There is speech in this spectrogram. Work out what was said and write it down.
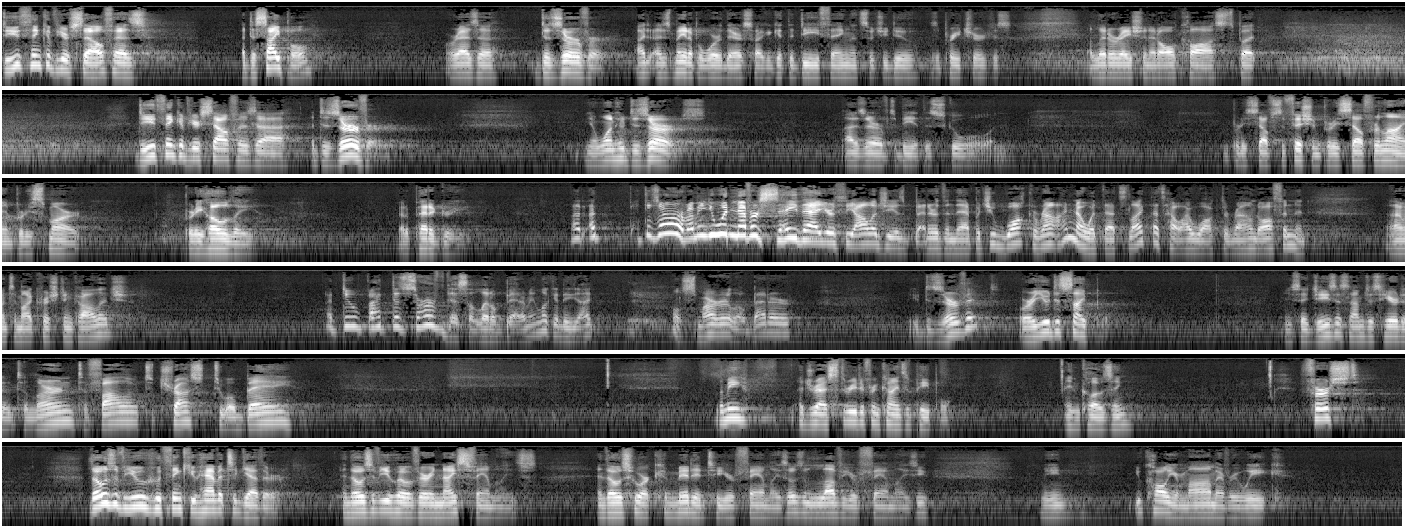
Do you think of yourself as a disciple or as a deserver? I, I just made up a word there so I could get the D thing. That's what you do as a preacher, just alliteration at all costs. But do you think of yourself as a, a deserver? You know, one who deserves. I deserve to be at this school. And I'm pretty self sufficient, pretty self reliant, pretty smart, pretty holy. Got a pedigree. I, I, deserve. I mean, you would never say that your theology is better than that, but you walk around. I know what that's like. That's how I walked around often. And I went to my Christian college. I do. I deserve this a little bit. I mean, look at these. I, a little smarter, a little better. You deserve it, or are you a disciple? You say, Jesus, I'm just here to, to learn, to follow, to trust, to obey. Let me address three different kinds of people in closing. First, those of you who think you have it together, and those of you who have very nice families, and those who are committed to your families, those who love your families. You, I mean, you call your mom every week.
